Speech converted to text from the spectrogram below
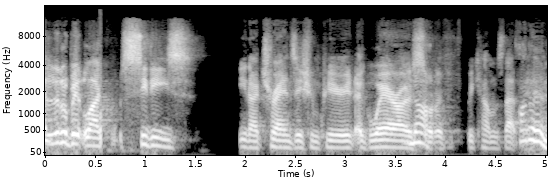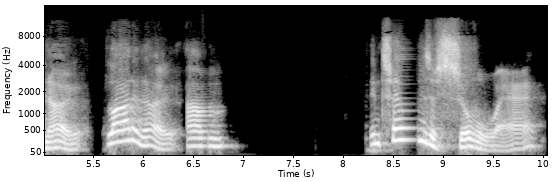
a, little bit like City's, you know, transition period. Aguero No, sort of becomes that. I man. don't know. I don't know. Um, in terms of silverware,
